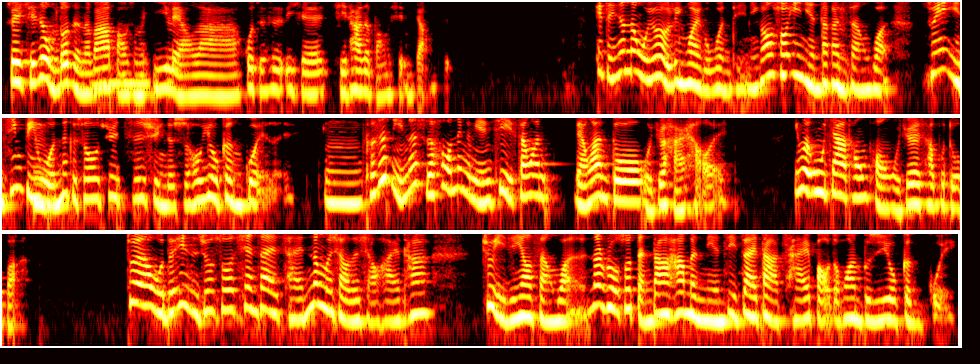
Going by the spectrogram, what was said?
所以其实我们都只能帮他保什么医疗啦，嗯、或者是一些其他的保险这样子。哎，等一下，那我又有另外一个问题。你刚刚说一年大概三万，嗯，所以已经比我那个时候去咨询的时候又更贵了。嗯，可是你那时候那个年纪三万两万多，我觉得还好哎，因为物价通膨，我觉得差不多吧。对啊，我的意思就是说，现在才那么小的小孩，他就已经要三万了。那如果说等到他们年纪再大才保的话，不是又更贵？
